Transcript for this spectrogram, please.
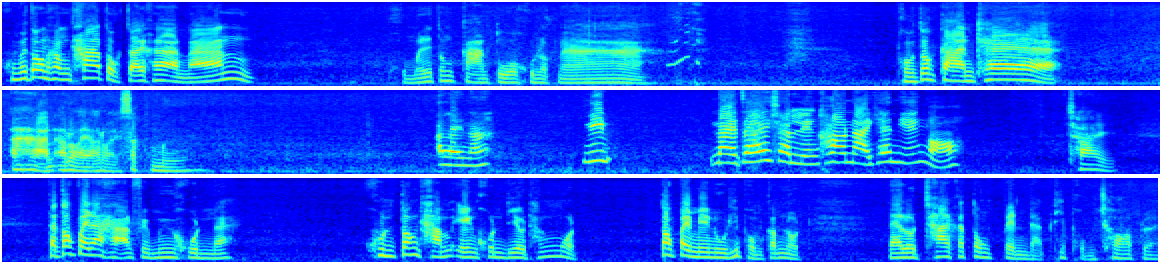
คุณไม่ต้องทำท่าตกใจขนาดนั้น ผมไม่ได้ต้องการตัวคุณหรอกนะ ผมต้องการแค่อาหารอร่อยๆสักมื้อ อะไรนะ นี่ นายจะให้ฉันเลี้ยงข้าวนายแค่นี้เองเหรอใช่ แต่ต้องเป็นอาหารฝีมือคุณนะ คุณต้องทำเองคนเดียวทั้งหมด ต้องเป็นเมนูที่ผมกำหนด และรสชาติก็ต้องเป็นแบบที่ผมชอบด้วย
